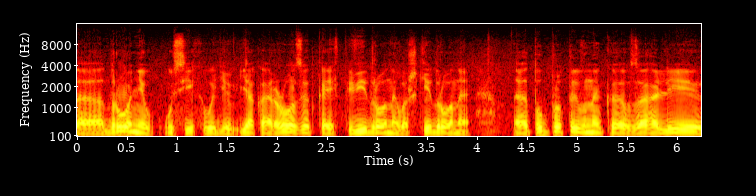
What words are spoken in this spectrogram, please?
е, дронів усіх видів, як аеророзвідка, fpv дрони, важкі дрони. Е, Тут противник е, взагалі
